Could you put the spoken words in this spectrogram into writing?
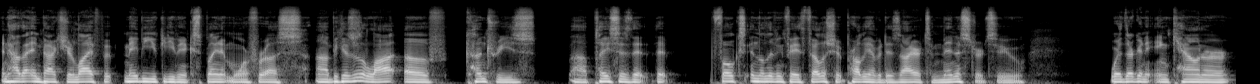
and how that impacts your life. But maybe you could even explain it more for us, uh, because there's a lot of countries, uh, places that that folks in the Living Faith Fellowship probably have a desire to minister to, where they're going to encounter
